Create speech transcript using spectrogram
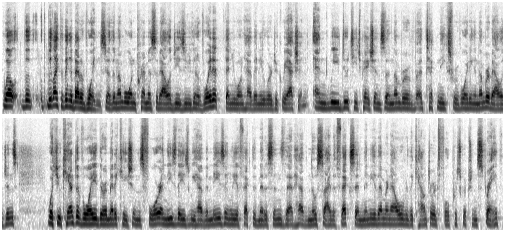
Well, the, we like to think about avoidance. You know, the number one premise of allergies, if you can avoid it, then you won't have any allergic reaction. And we do teach patients a number of uh, techniques for avoiding a number of allergens. What you can't avoid, there are medications for, and these days we have amazingly effective medicines that have no side effects, and many of them are now over the counter at full prescription strength.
